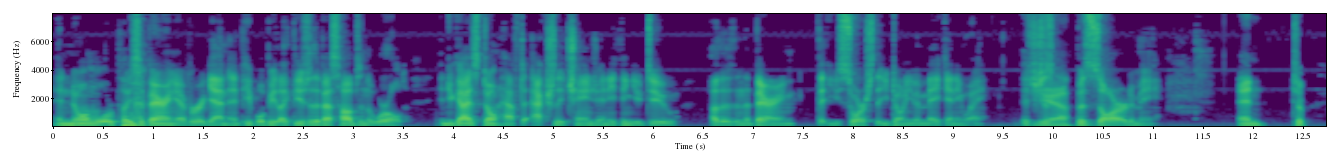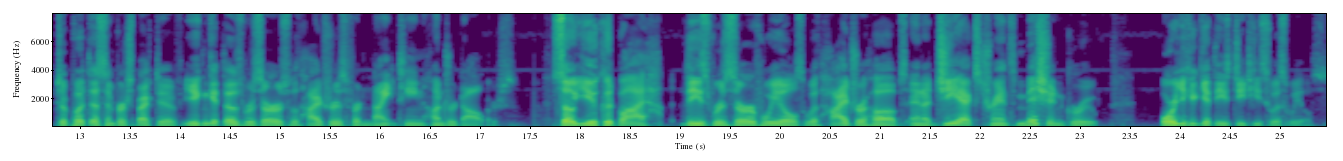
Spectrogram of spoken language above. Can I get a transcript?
and no one will replace a bearing ever again and people will be like these are the best hubs in the world. And you guys don't have to actually change anything you do other than the bearing that you source that you don't even make anyway. It's just Yeah. bizarre to me. and to to put this in perspective, you can get those reserves with Hydras for nineteen hundred dollars. So you could buy these reserve wheels with Hydra hubs and a GX transmission group, or you could get these DT Swiss wheels.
